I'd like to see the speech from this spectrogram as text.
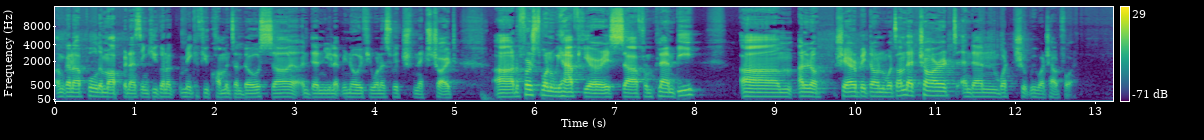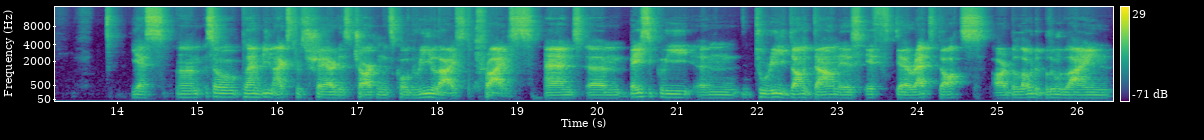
I'm gonna pull them up, and I think you're gonna make a few comments on those, uh, and then you let me know if you want to switch to next chart. Uh, the first one we have here is uh, from Plan B. Um, I don't know, share a bit on what's on that chart and then what should we watch out for? Yes. Um, so Plan B likes to share this chart and it's called realized price. And um, basically, um, to really dumb it down, is if the red dots are below the blue line,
